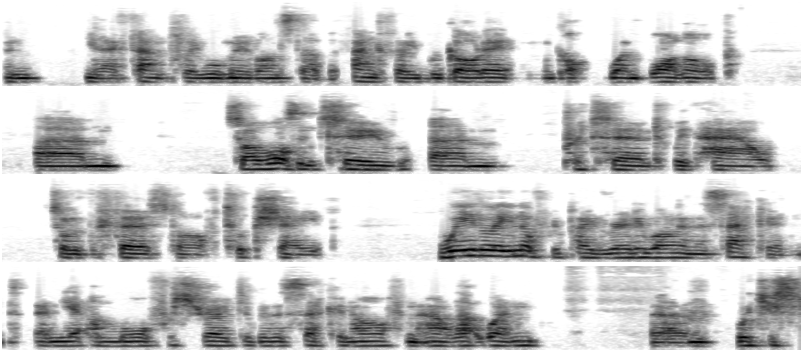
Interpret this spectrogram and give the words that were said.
and you know, thankfully we'll move on to that. But thankfully we got it and got went one up. Um, so I wasn't too um, perturbed with how sort of the first half took shape. Weirdly enough, we played really well in the second, and yet I'm more frustrated with the second half and how that went, um, which is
